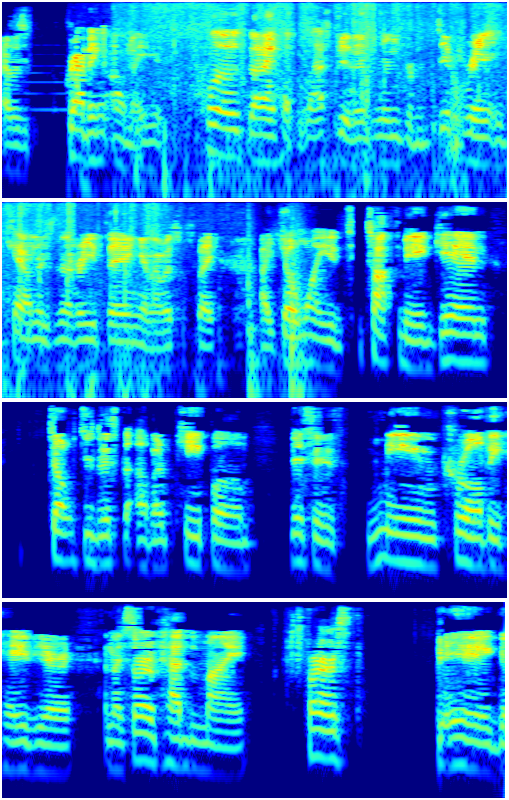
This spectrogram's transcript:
I was grabbing all my clothes that I had left in his room from different encounters and everything, and I was just like, I don't want you to talk to me again. Don't do this to other people. This is mean, cruel behavior. And I sort of had my first big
